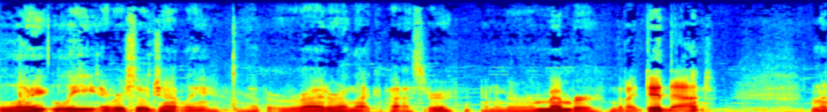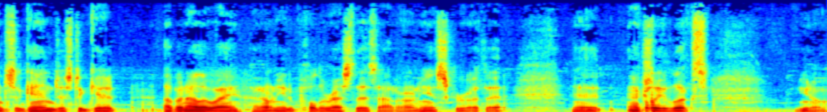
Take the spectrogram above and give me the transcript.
lightly ever so gently wrap it right around that capacitor and I'm gonna remember that I did that and that's again just to get it up and out of the way. I don't need to pull the rest of this out. I don't need to screw with it. It actually looks, you know,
